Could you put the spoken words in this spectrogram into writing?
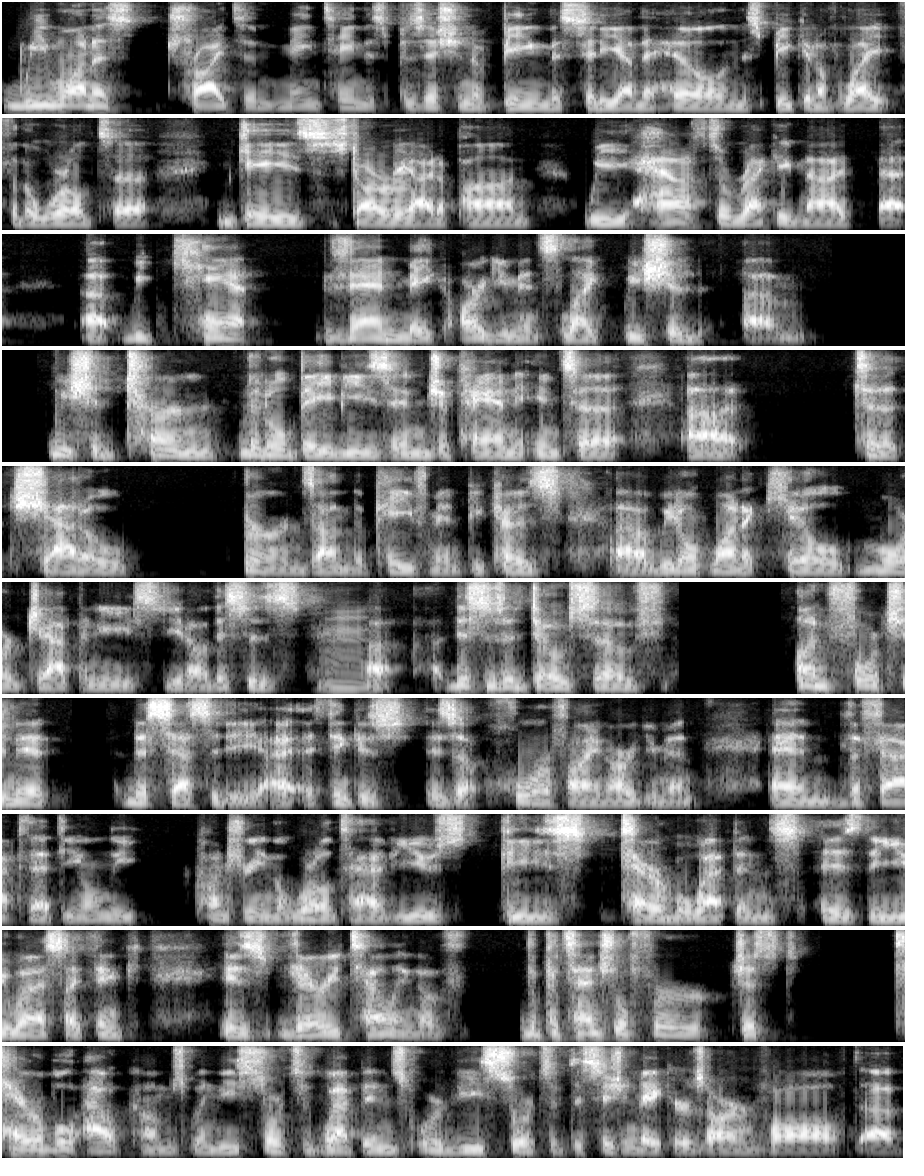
we want to try to maintain this position of being the city on the hill and this beacon of light for the world to gaze starry-eyed upon, we have to recognize that uh, we can't then make arguments like we should um, we should turn little babies in Japan into uh, to shadow burns on the pavement because uh, we don't want to kill more Japanese. You know, this is mm. uh, this is a dose of unfortunate necessity, I, think is is a horrifying argument. And the fact that the only country in the world to have used these terrible weapons is the US, I think, is very telling of the potential for just terrible outcomes when these sorts of weapons or these sorts of decision makers are involved. Uh,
